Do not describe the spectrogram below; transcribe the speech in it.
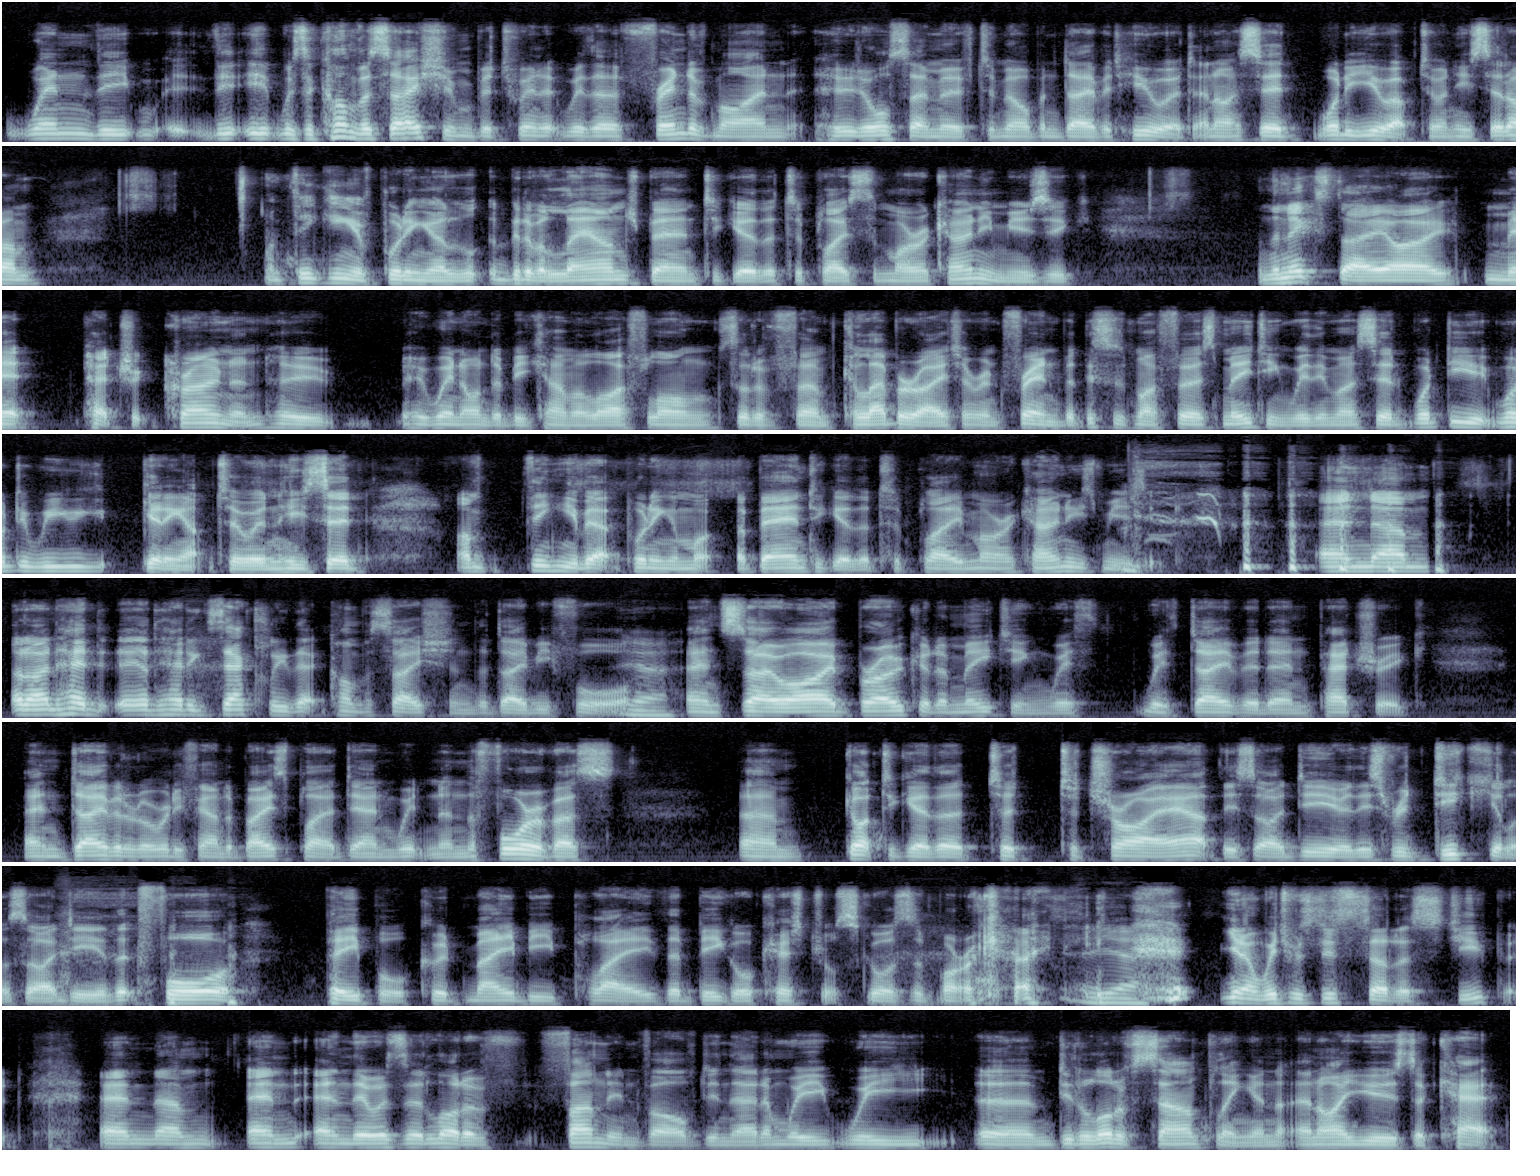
When the, the it was a conversation between it with a friend of mine who'd also moved to Melbourne, David Hewitt, and I said, "What are you up to?" And he said, "I'm I'm thinking of putting a, a bit of a lounge band together to play some Morricone music." And the next day, I met Patrick Cronin, who who went on to become a lifelong sort of um, collaborator and friend. But this was my first meeting with him. I said, "What do you? What were you getting up to?" And he said, I'm thinking about putting a, a band together to play Morricone's music, and um, and I'd had I'd had exactly that conversation the day before, Yeah. and so I brokered a meeting with with David and Patrick, and David had already found a bass player, Dan Witton, and the four of us um, got together to to try out this idea, this ridiculous idea that four people could maybe play the big orchestral scores of Morricone. Yeah. you know, which was just sort of stupid, and um, and and there was a lot of fun involved in that, and we we um, did a lot of sampling, and, and I used a cat,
